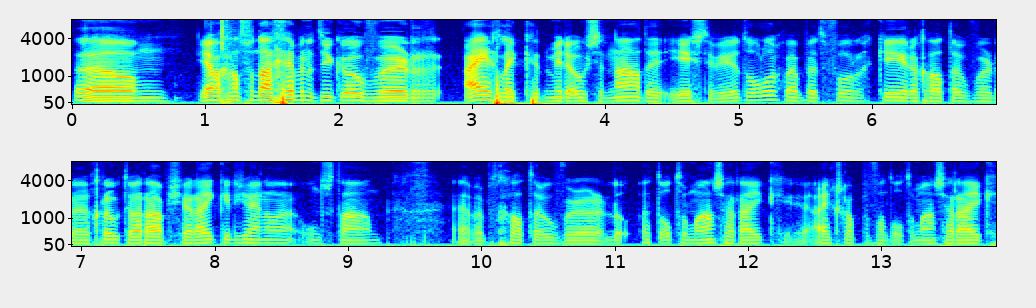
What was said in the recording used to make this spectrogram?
Ehm, ja, we gaan het vandaag hebben natuurlijk over eigenlijk het Midden-Oosten na de Eerste Wereldoorlog. We hebben het vorige keren gehad over de grote Arabische rijken die zijn eh, ontstaan. Eh, we hebben het gehad over het Ottomaanse Rijk, eh, eigenschappen van het Ottomaanse Rijk.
